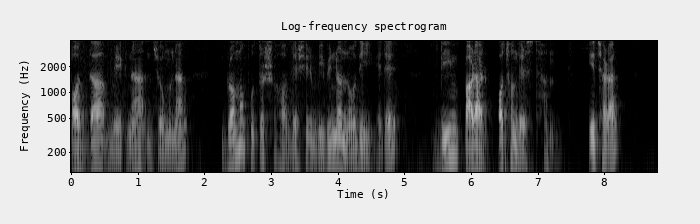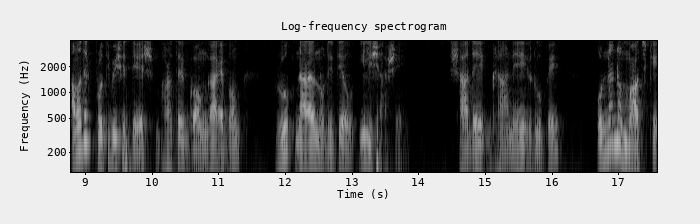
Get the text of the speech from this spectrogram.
পদ্মা, মেঘনা, যমুনা ব্রহ্মপুত্র সহ দেশের বিভিন্ন নদী এদের ডিম পাড়ার পছন্দের স্থান। এছাড়া আমাদের প্রতিবেশী দেশ ভারতের গঙ্গা এবং রূপনারায়ণ নদীতেও ইলিশ আসে। স্বাদে, ঘ্রাণে, রূপে অন্যান্য মাছকে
